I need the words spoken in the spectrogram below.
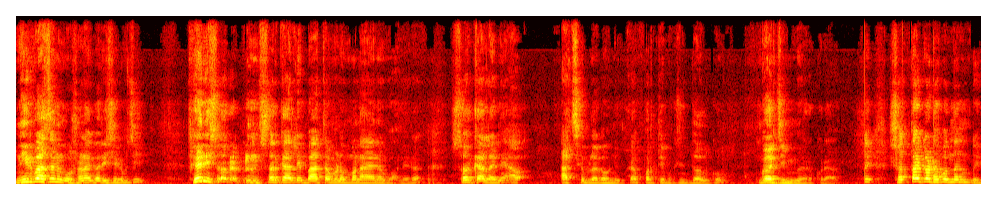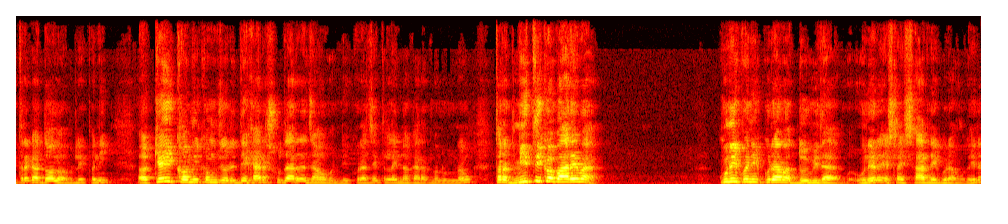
निर्वाचन घोषणा गरिसकेपछि फेरि सर सरकारले वातावरण बनाएन भनेर सरकारलाई नै आक्षेप लगाउने कुरा प्रतिपक्षी दलको गैर जिम्मेवार कुरा हो। सत्ता गठबन्धनभित्रका दलहरूले पनि केही कमी कमजोरी देखाएर सुधारेर जाउँ भन्ने कुरा चाहिँ त्यसलाई नकारात्मक हुँदैन तर मितिको बारेमा कुनै पनि कुरामा दुविधा हुने र यसलाई सार्ने कुरा हुँदैन।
